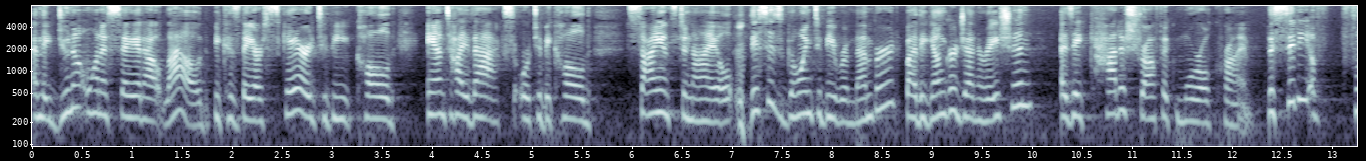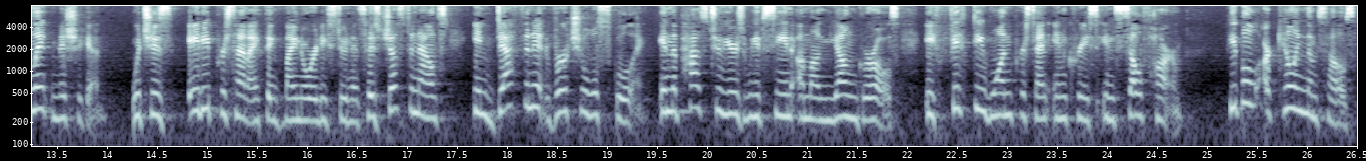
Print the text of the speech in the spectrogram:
and they do not want to say it out loud because they are scared to be called anti vax or to be called science denial. this is going to be remembered by the younger generation as a catastrophic moral crime. The city of Flint, Michigan, which is 80%, I think, minority students, has just announced indefinite virtual schooling. In the past two years, we've seen among young girls a 51% increase in self harm. People are killing themselves.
